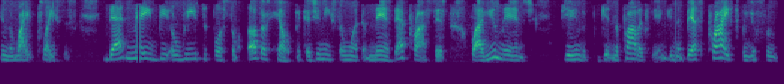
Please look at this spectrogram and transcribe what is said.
in the right places. That may be a reason for some other help because you need someone to manage that process while you manage getting the, getting the products in, getting the best price for your fruit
